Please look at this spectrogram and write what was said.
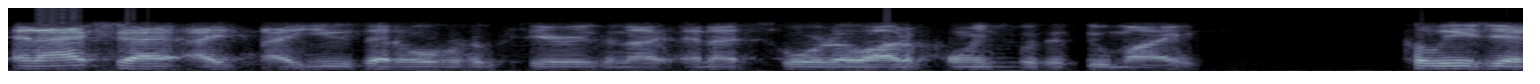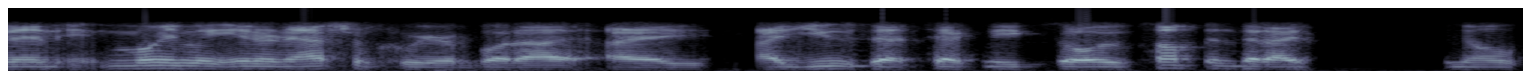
and actually, I, I I used that overhook series, and I and I scored a lot of points with it through my collegiate and mainly international career. But I I I used that technique, so it's something that I you know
